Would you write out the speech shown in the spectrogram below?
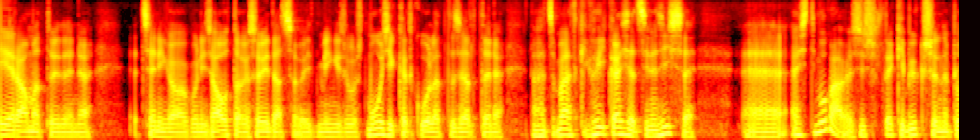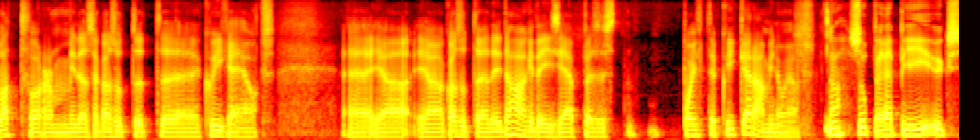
e-raamatuid on ju et senikaua, kuni sa autoga sõidad, sa võid mingisugust muusikat kuulata sealt, on ju. noh, et sa panedki kõik asjad sinna sisse äh,. hästi mugav ja siis sul tekib üks selline platvorm, mida sa kasutad äh, kõige jaoks. Ja, ja kasutajad ei tahagi teisi äppe, sest Bolt teeb kõik ära minu jaoks. noh, superäpi üks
